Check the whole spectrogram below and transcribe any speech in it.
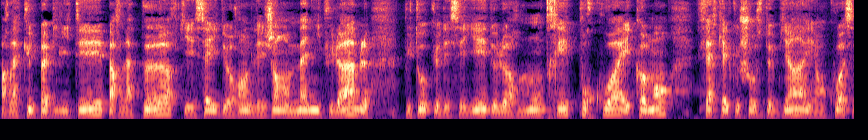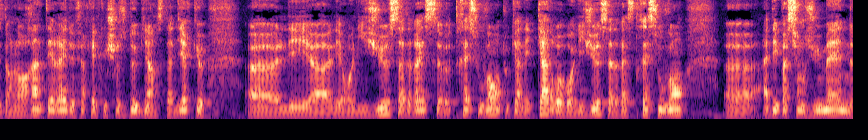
par la culpabilité, par la peur, qui essayent de rendre les gens manipulables plutôt que d'essayer de leur montrer pourquoi et comment faire quelque chose de bien et en quoi c'est dans leur intérêt de faire quelque chose de bien. C'est-à-dire que euh, les, euh, les, religieux s'adressent très souvent, en tout cas les cadres religieux s'adressent très souvent euh, à des passions humaines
